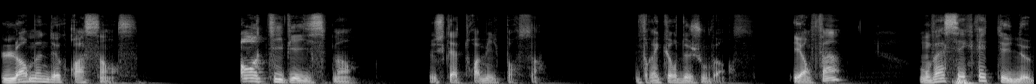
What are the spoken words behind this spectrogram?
l'hormone de croissance, anti-vieillissement, jusqu'à 3000%. Une vraie cure de jouvence. Et enfin, on va sécréter une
